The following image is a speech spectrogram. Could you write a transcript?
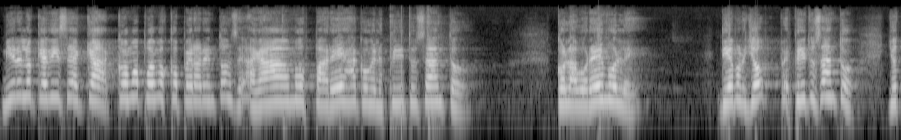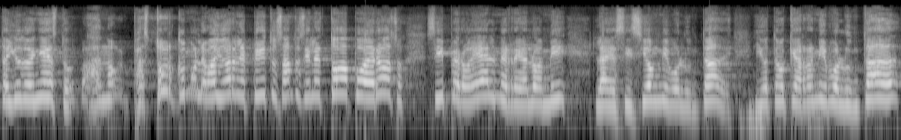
Mire lo que dice acá. ¿Cómo podemos cooperar entonces? Hagamos pareja con el Espíritu Santo. Colaborémosle. Digámosle, yo, Espíritu Santo, yo te ayudo en esto. Ah, no, pastor, ¿cómo le va a ayudar el Espíritu Santo si Él es todopoderoso? Sí, pero Él me regaló a mí la decisión, mi voluntad. Y yo tengo que agarrar mi voluntad,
